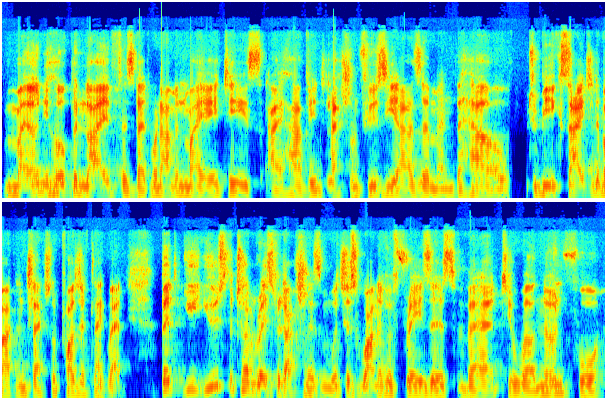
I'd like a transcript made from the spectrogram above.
my only hope in life is that when I'm in my 80s, I have the intellectual enthusiasm and the hell to be excited about an intellectual project like that. But you use the term race reductionism, which is one of the phrases that you're well known for.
